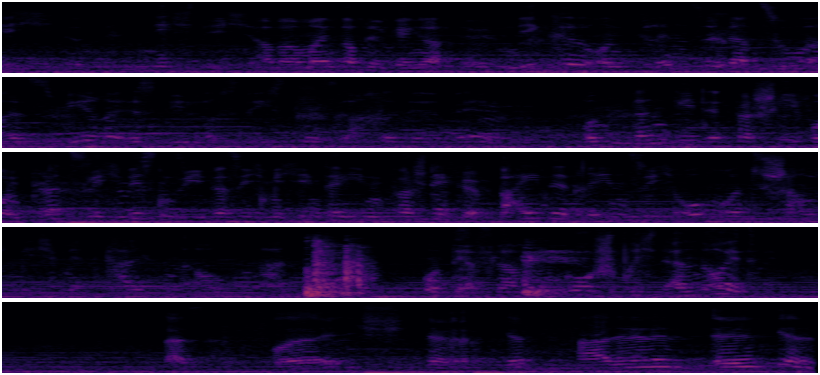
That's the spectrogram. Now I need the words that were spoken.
ich, äh, nicht ich, aber mein Doppelgänger, äh, nicke und grinse dazu, als wäre es die lustigste Sache der Welt. Und dann geht etwas schief und plötzlich wissen sie, dass ich mich hinter ihnen verstecke. Beide drehen sich um und schauen mich mit kalten Augen an. Und der Flamingo spricht erneut. Das feuchte gefallenen Alien.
